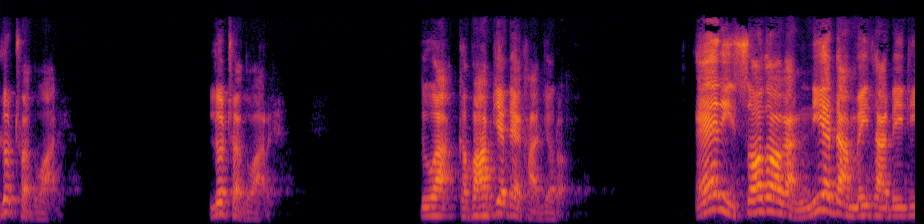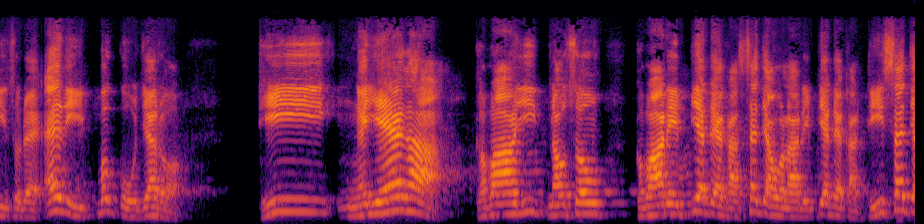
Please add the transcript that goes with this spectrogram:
လွတ်ထွက်သွားတယ်လွတ်ထွက်သွားတယ်သူကကဘာပြက်တဲ့ခါကျတော့အဲ့ဒီစောသောကနိယတမိစ္ဆာဒိဋ္ဌိဆိုတဲ့အဲ့ဒီပုဂ္ဂိုလ်ကြတော့ ဒီငရဲကကဘာကြီးနောက်ဆုံးကဘာတွေပြက်တဲ့အခါစက်ကြဝဠာတွေပြက်တဲ့အခါဒီစက်ကြ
